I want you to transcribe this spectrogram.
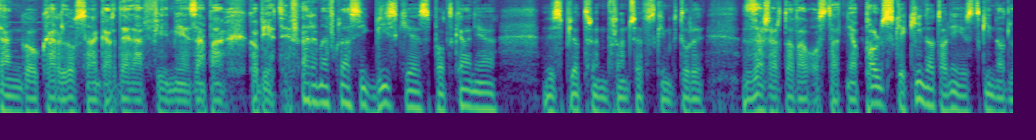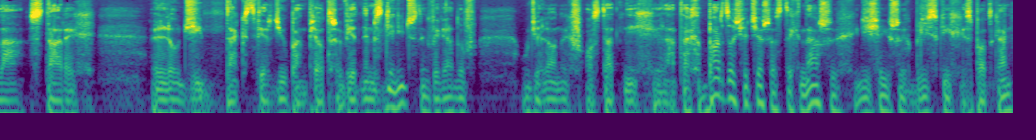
tango Carlosa Gardela w filmie Zapach kobiety. W RMF Classic bliskie spotkania z Piotrem Franczewskim, który zażartował ostatnio. Polskie kino to nie jest kino dla starych ludzi. Tak stwierdził pan Piotr w jednym z nielicznych wywiadów udzielonych w ostatnich latach. Bardzo się cieszę z tych naszych dzisiejszych bliskich spotkań,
